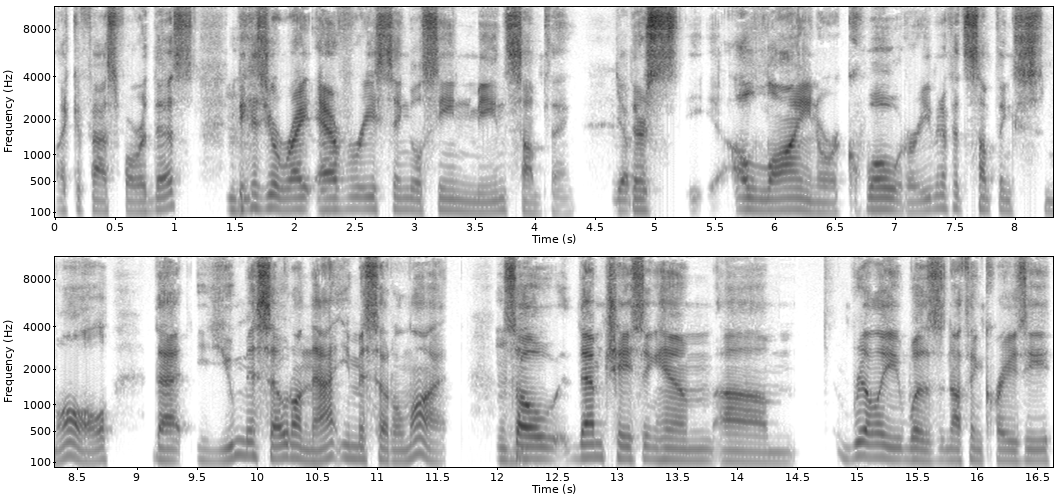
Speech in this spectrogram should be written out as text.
I could fast forward this mm-hmm. because you're right. Every single scene means something. Yep. There's a line or a quote, or even if it's something small that you miss out on that, you miss out a lot. Mm-hmm. So them chasing him um, really was nothing crazy.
